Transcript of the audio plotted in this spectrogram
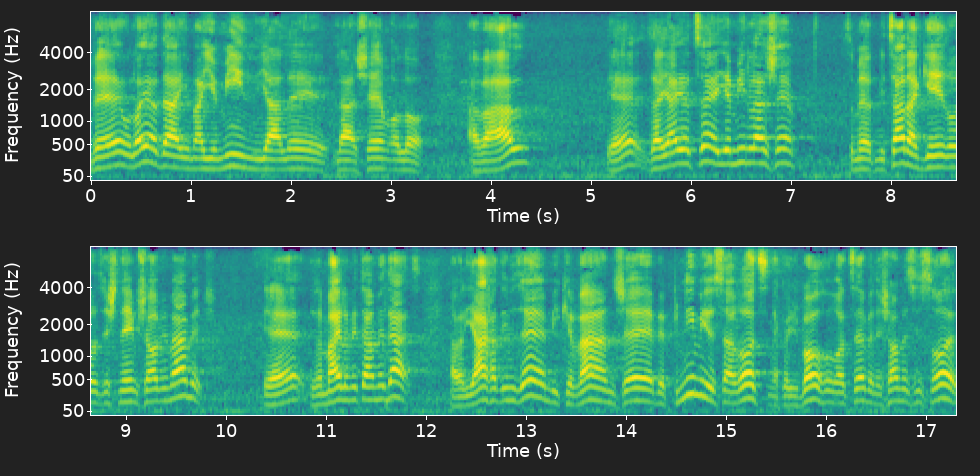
והוא לא ידע אם הימין יעלה להשם או לא. אבל זה היה יוצא ימין להשם. זאת אומרת, מצד הגרו זה שניהם שווים ממש. זה מיילו מטעם מדס. אבל יחד עם זה, מכיוון שבפנימיוס הרוצן, הקדוש ברוך הוא רוצה בנשומת ישראל,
